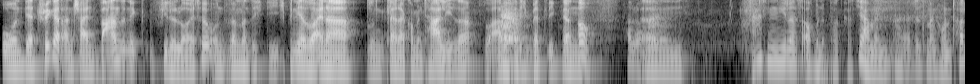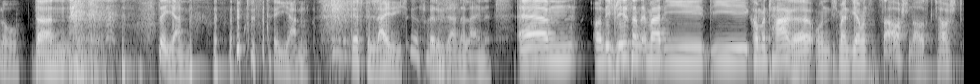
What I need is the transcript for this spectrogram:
Und der triggert anscheinend wahnsinnig viele Leute. Und wenn man sich die, ich bin ja so einer, so ein kleiner Kommentarleser, so abends, wenn ich im Bett liege, dann. Oh, hallo. Ähm, ah, die Nila ist auch mit dem Podcast. ja, mein, äh, das ist mein Hund. Hallo. Dann ist der Jan. Das ist der Jan. Der ist beleidigt. Der ist heute wieder an der Leine. Ähm, und ich lese dann immer die, die Kommentare und ich meine, wir haben uns jetzt da auch schon ausgetauscht.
